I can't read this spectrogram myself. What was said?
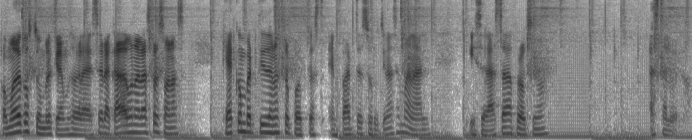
Como de costumbre, queremos agradecer a cada una de las personas que ha convertido nuestro podcast en parte de su rutina semanal y será hasta la próxima. Hasta luego.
